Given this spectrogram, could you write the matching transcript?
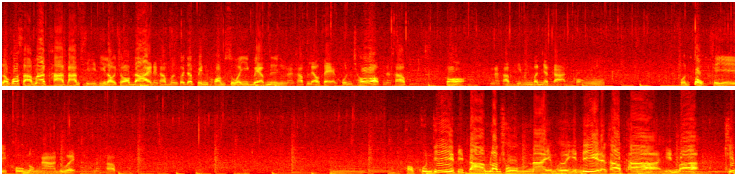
เราก็สามารถทาตามสีที่เราชอบได้นะครับ มันก็จะเป็นความสวยอีกแบบหนึ่งนะครับ แล้วแต่คนชอบนะครับ ก็นะครับเห็นบรรยากาศของฝนตกที่โค้งหนองนาด้วยนะครับขอบคุณที่ติดตามรับชมนายอำเภออินดี้นะครับ ถ้าเห็นว่าคลิป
